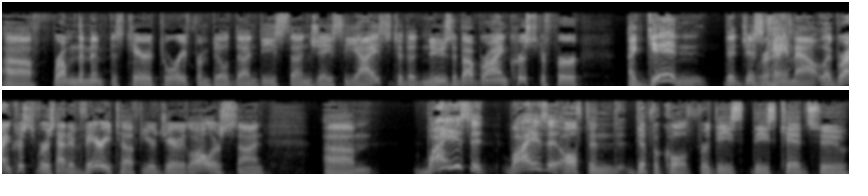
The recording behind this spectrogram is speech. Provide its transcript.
uh, from the Memphis territory, from Bill Dundee's son J.C. Ice to the news about Brian Christopher again that just Right. came out. Like Brian Christopher's had a very tough year. Jerry Lawler's son. Um, why is it? Why is it often difficult for these these kids who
